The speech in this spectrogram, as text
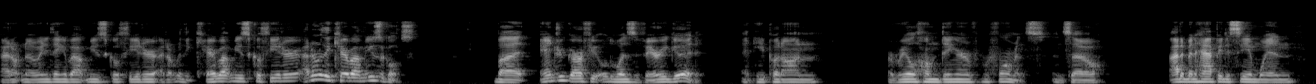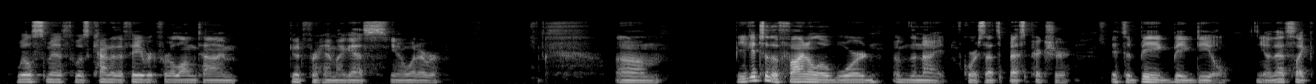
I don't know anything about musical theater. I don't really care about musical theater. I don't really care about musicals. But Andrew Garfield was very good, and he put on a real humdinger of a performance. And so I'd have been happy to see him win. Will Smith was kind of the favorite for a long time good for him, I guess. You know, whatever. Um, you get to the final award of the night. Of course, that's Best Picture. It's a big, big deal. You know, that's like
